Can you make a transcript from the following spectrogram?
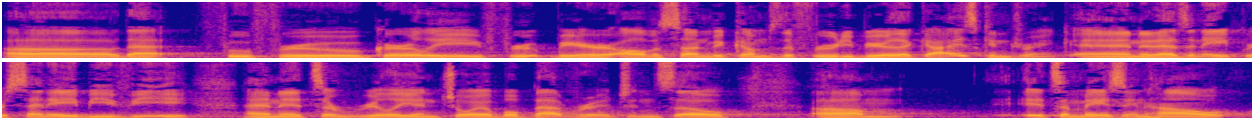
uh, that foo-frou, girly fruit beer all of a sudden becomes the fruity beer that guys can drink, and it has an eight percent ABV, and it's a really enjoyable beverage. And so, um, it's amazing how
